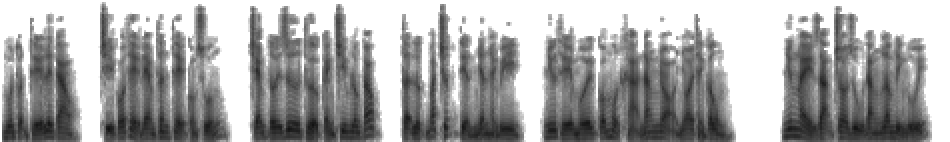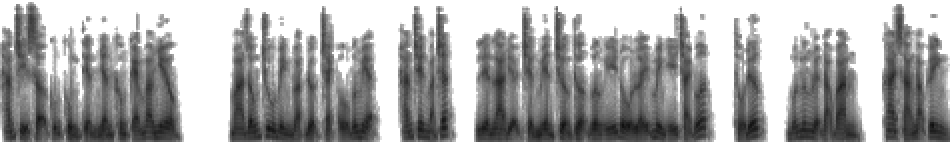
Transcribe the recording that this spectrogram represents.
muốn thuận thế lên cao, chỉ có thể đem thân thể còn xuống, chém tới dư thừa cánh chim lông tóc, tận lực bắt chước tiền nhân hành vi, như thế mới có một khả năng nhỏ nhoi thành công nhưng này dạng cho dù đang lâm đỉnh núi, hắn chỉ sợ cũng cùng tiền nhân không kém bao nhiêu. Mà giống chu bình đoạt được trạch ổ vương miệng hắn trên bản chất liền là địa triển miên trưởng thượng vương ý đồ lấy mình ý trải bớt thổ đức, muốn ngưng luyện đạo văn, khai sáng đạo kinh,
